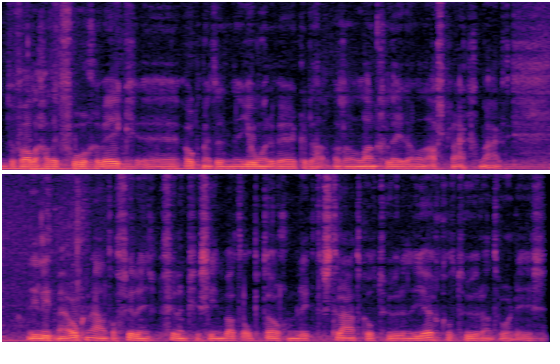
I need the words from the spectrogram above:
En toevallig had ik vorige week eh, ook met een jongerenwerker, dat was al lang geleden al een afspraak gemaakt. Die liet mij ook een aantal film- filmpjes zien, wat op het ogenblik de straatcultuur en de jeugdcultuur aan het worden is.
